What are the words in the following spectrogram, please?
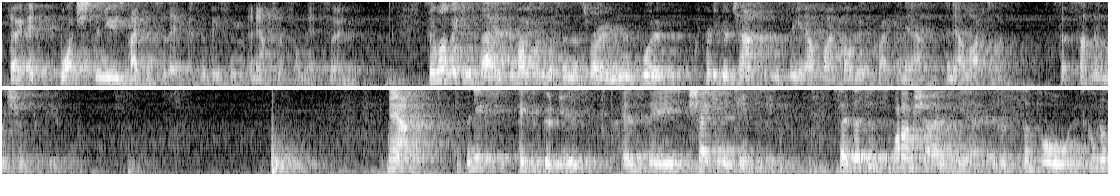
So it, watch the newspapers for that because there'll be some announcements on that soon. So what we can say is for most of us in this room, we're a pretty good chance that we'll see an Alpine Fault earthquake in our, in our lifetime. So it's something we should prepare for. Now, the next piece of good news is the shaking intensity. So this is, what I'm showing here is a simple, it's called an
